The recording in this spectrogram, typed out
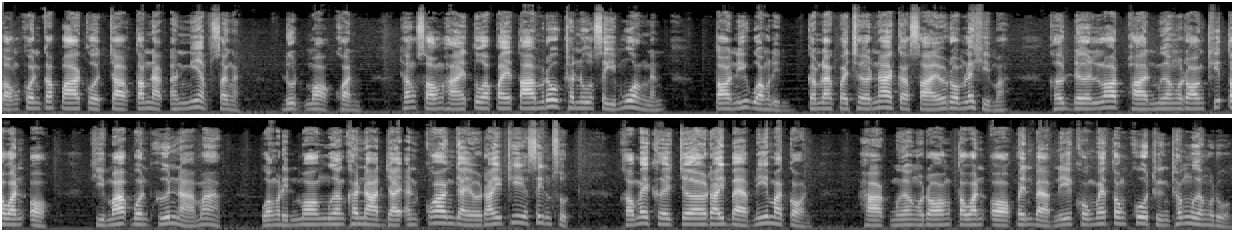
สองคนก็ปรากฏจากตำหนักอันเงียบสงัด ดุดหมอกควัน ทั้งสองหายตัวไปตามลูกธนูสีม่วงนั้น ตอนนี้วังลินกำลังไปเชิญหน้ากับสายลมและหิมะ เขาเดินลอดผ่านเมืองรองทิศตะวันออก หิมะบนพื้นหนามาก วังลินมองเมืองขนาดใหญ่อันกว้างใหญ่ไร้ที่สิ้นสุด เขาไม่เคยเจออะไรแบบนี้มาก่อน หากเมืองรองตะวันออกเป็นแบบนี้คงไม่ต้องพูดถึงทั้งเมืองหลวง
